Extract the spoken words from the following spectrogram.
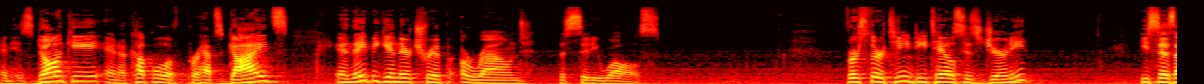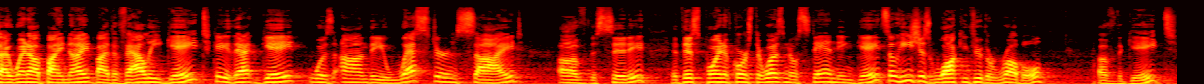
and his donkey and a couple of perhaps guides and they begin their trip around the city walls. Verse 13 details his journey. He says, I went out by night by the valley gate. Okay, that gate was on the western side of the city. At this point, of course, there was no standing gate, so he's just walking through the rubble of the gate.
